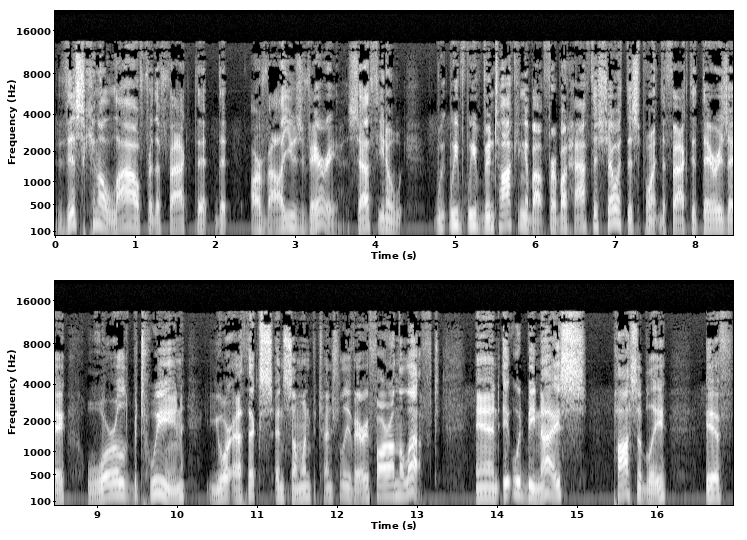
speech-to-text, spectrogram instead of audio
this can allow for the fact that that our values vary. Seth, you know, we, we've we've been talking about for about half the show at this point the fact that there is a world between your ethics and someone potentially very far on the left, and it would be nice, possibly, if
